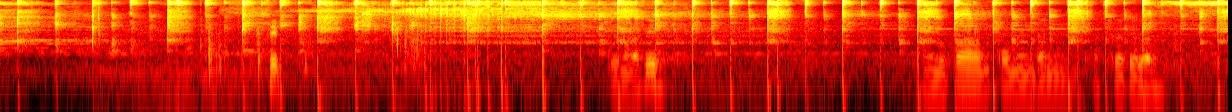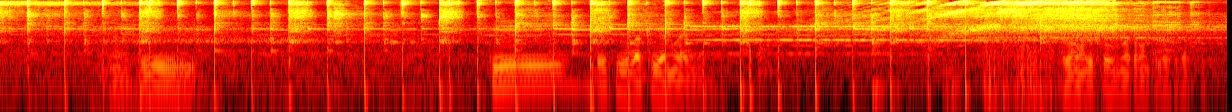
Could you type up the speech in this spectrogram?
Sip. Terima kasih. Jangan lupa komen dan subscribe ya lor. Nanti di review lagi yang lainnya. Assalamualaikum warahmatullahi wabarakatuh.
